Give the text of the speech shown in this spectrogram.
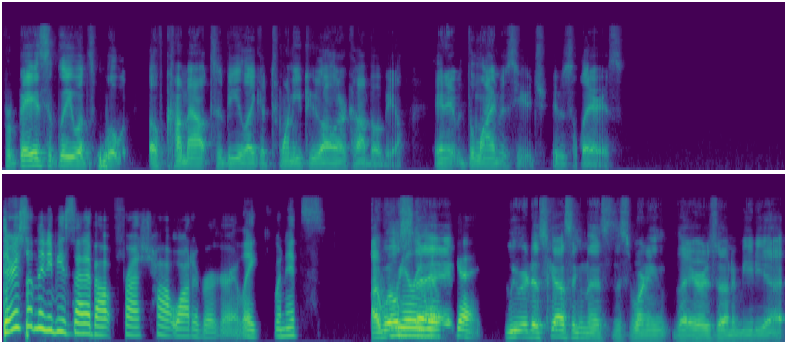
for basically what's what would have come out to be like a twenty-two dollar combo meal, and it the line was huge. It was hilarious. There's something to be said about fresh hot Whataburger. Like when it's I will really, say really good. we were discussing this this morning. The Arizona media,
